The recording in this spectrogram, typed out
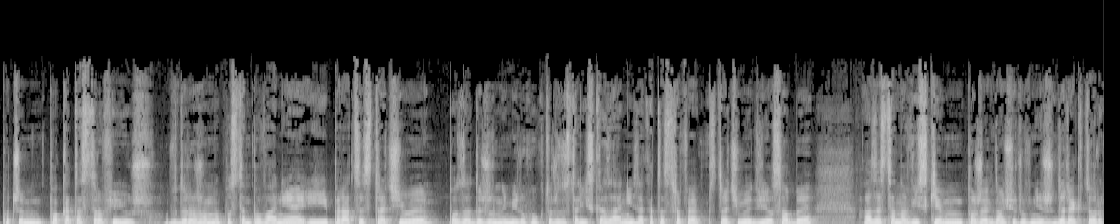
Po czym po katastrofie już wdrożono postępowanie i prace straciły, poza dyżurnymi ruchu, którzy zostali skazani za katastrofę, straciły dwie osoby, a ze stanowiskiem pożegnał się również dyrektor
